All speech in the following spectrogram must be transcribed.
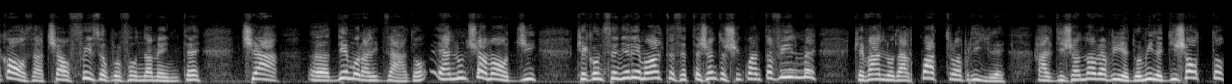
cosa ci ha offeso profondamente, ci ha eh, demoralizzato e annunciamo oggi che consegneremo altre 750 firme che vanno dal 4 aprile al 19 aprile 2018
